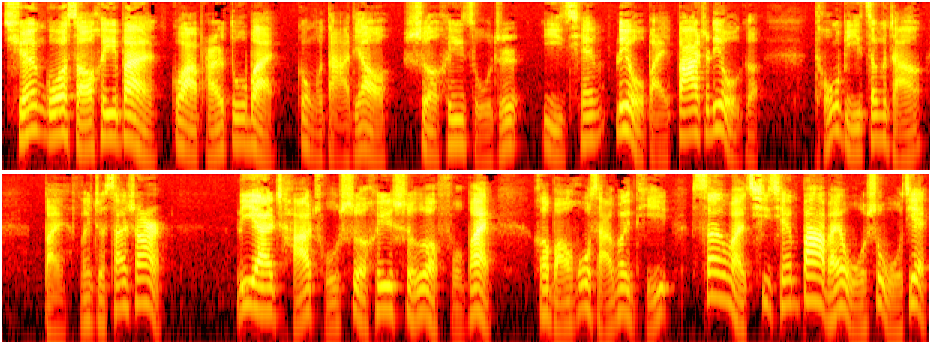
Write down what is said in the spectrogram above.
全国扫黑办挂牌督办共打掉涉黑组织一千六百八十六个，同比增长百分之三十二；立案查处涉黑涉恶腐败和保护伞问题三万七千八百五十五件，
